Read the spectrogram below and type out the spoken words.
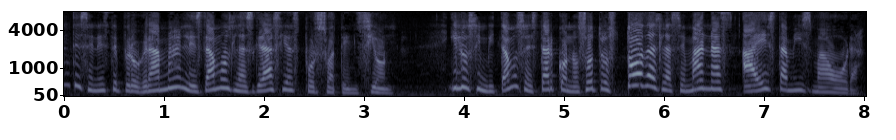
Participantes en este programa les damos las gracias por su atención y los invitamos a estar con nosotros todas las semanas a esta misma hora.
